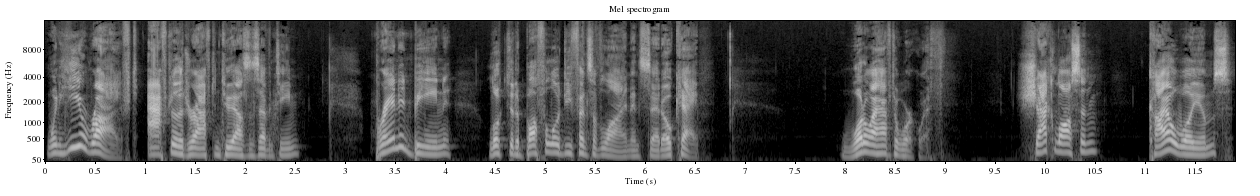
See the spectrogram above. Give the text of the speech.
When he arrived after the draft in 2017, Brandon Beane looked at a Buffalo defensive line and said, okay, what do I have to work with? Shaq Lawson, Kyle Williams,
